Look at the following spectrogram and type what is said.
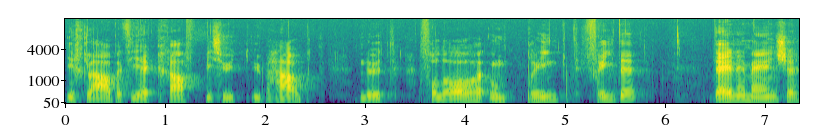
ich glaube, sie hat Kraft bis heute überhaupt nicht verloren und bringt Frieden den Menschen,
